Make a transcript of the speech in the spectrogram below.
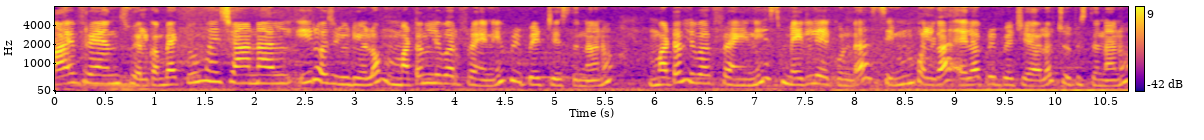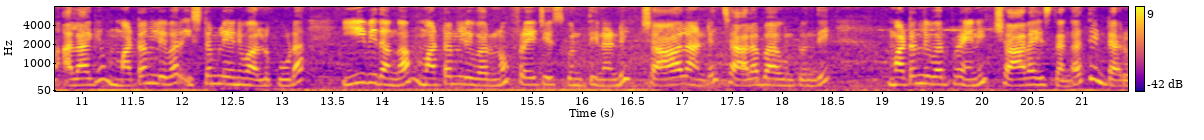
Hi friends welcome back to my channel. ఈరోజు వీడియోలో మటన్ లివర్ ఫ్రైని ప్రిపేర్ చేస్తున్నాను. మటన్ లివర్ ఫ్రైని స్మెల్ లేకుండా సింపుల్గా ఎలా ప్రిపేర్ చేయాలో చూపిస్తున్నాను. అలాగే మటన్ లివర్ ఇష్టం లేని వాళ్ళు కూడా ఈ విధంగా మటన్ లివర్ను ఫ్రై చేసుకొని తినండి. చాలా అంటే చాలా బాగుంటుంది. మటన్ లివర్ ఫ్రైని చాలా ఇష్టంగా తింటారు.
